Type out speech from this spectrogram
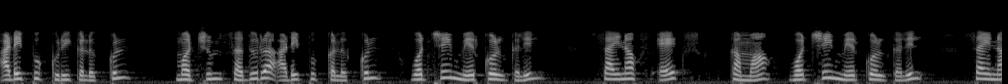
அடைப்பு குறிகளுக்குள் மற்றும் சதுர அடைப்புகளுக்குள் ஒற்றை மேற்கோள்களில் சின் காமா ஒற்றை மேற்கோள்களில் சின்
